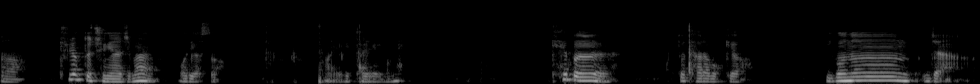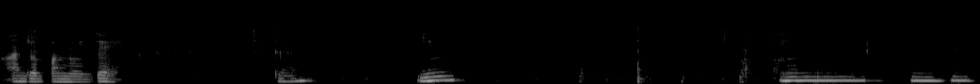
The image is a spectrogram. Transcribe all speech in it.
아 출력도 중요하지만 어디 갔어? 아 여기 달려있네 캡을 또 달아볼게요 이거는 이제 안전빵용인데 어쨌든 임 임, 음, 음.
